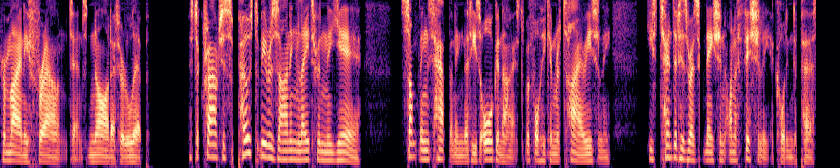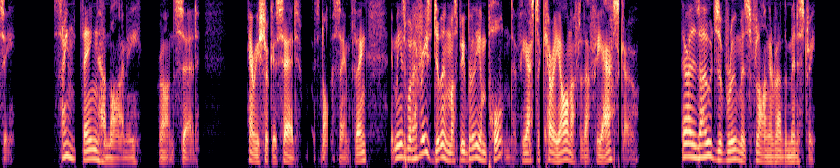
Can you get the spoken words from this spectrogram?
Hermione frowned and gnawed at her lip. Mr. Crouch is supposed to be resigning later in the year. Something's happening that he's organized before he can retire easily. He's tendered his resignation unofficially, according to Percy. Same thing, Hermione, Ron said. Harry shook his head. It's not the same thing. It means whatever he's doing must be really important if he has to carry on after that fiasco. There are loads of rumours flying around the ministry.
